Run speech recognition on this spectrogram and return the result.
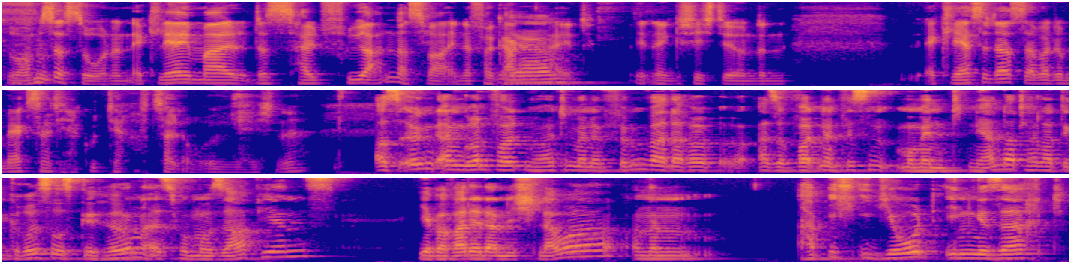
So, warum ist das so? Und dann erklär ihm mal, dass es halt früher anders war in der Vergangenheit, ja. in der Geschichte. Und dann erklärst du das, aber du merkst halt, ja gut, der rafft es halt auch irgendwie nicht, ne? Aus irgendeinem Grund wollten heute meine Fünfer darüber, also wollten dann wissen, Moment, Neandertal hatte größeres Gehirn als Homo sapiens. Ja, aber war der dann nicht schlauer? Und dann habe ich Idiot ihnen gesagt,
